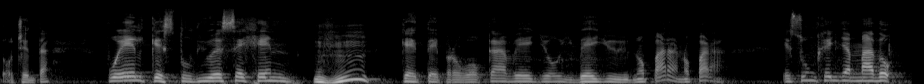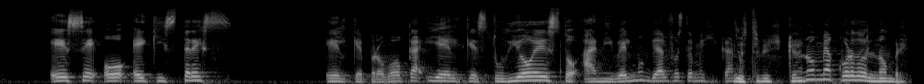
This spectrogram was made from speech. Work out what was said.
80, fue el que estudió ese gen que te provoca vello y vello y no para, no para. Es un gen llamado SOX3 el que provoca y el que estudió esto a nivel mundial fue este mexicano. Este mexicano. No me acuerdo el nombre.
